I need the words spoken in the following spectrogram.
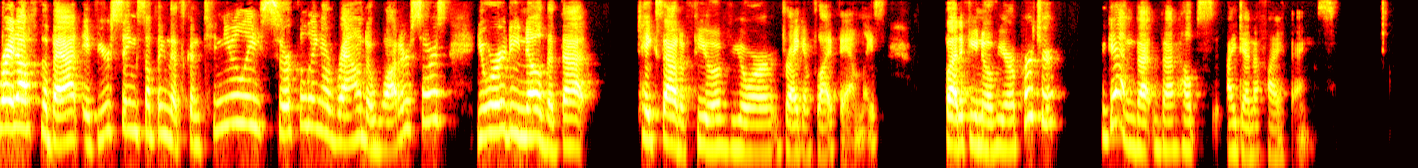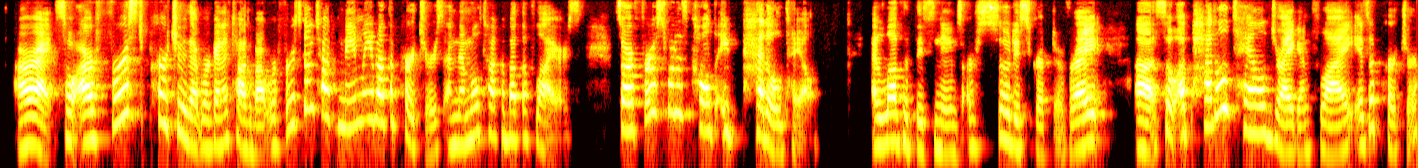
right off the bat. If you're seeing something that's continually circling around a water source, you already know that that takes out a few of your dragonfly families. But if you know if you're a percher, again, that, that helps identify things. All right, so our first percher that we're gonna talk about, we're first gonna talk mainly about the perchers and then we'll talk about the flyers. So our first one is called a petal tail. I love that these names are so descriptive, right? Uh, so a petal tail dragonfly is a percher.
